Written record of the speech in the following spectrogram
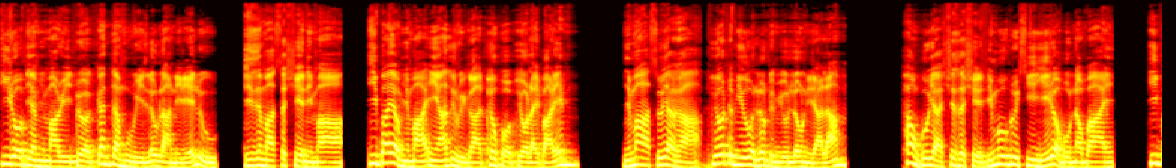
ပြည်တော်ပြန်မြန်မာတွေအတွက်ကန့်သက်မှုတွေလှုပ်လာနေတယ်လို့ဒီဇင်ဘာ18ရက်နေ့မှာပြည်ပရောက်မြန်မာအင်အားစုတွေကထုတ်ဖော်ပြောလိုက်ပါတယ်မြန်မာအစိုးရကပြောတစ်မျိုးအလုပ်တစ်မျိုးလုပ်နေတာလား1988ဒီမိုကရေစီရေးတော်ပုံနောက်ပိုင်းပြည်ပ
